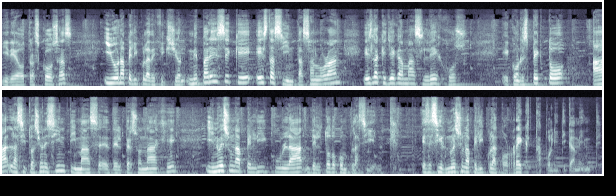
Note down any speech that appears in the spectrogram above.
y de otras cosas, y una película de ficción. Me parece que esta cinta, Saint Laurent, es la que llega más lejos eh, con respecto a las situaciones íntimas eh, del personaje y no es una película del todo complaciente. Es decir, no es una película correcta políticamente.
